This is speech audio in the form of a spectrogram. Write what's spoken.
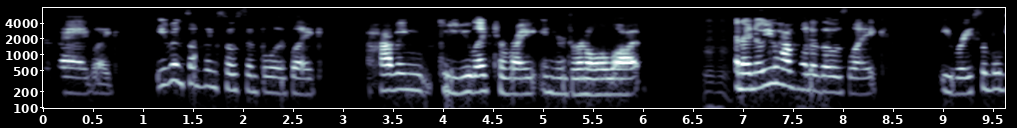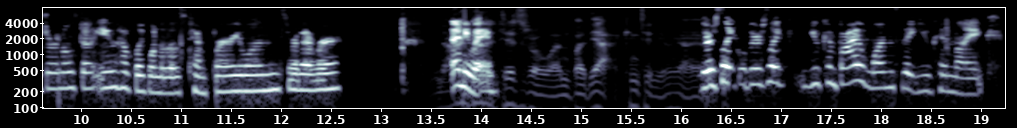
your bag, like even something so simple as like having because you like to write in your journal a lot, mm-hmm. and I know you have one of those like erasable journals, don't you? Have like one of those temporary ones or whatever. No, anyway, digital one, but yeah, continue. Yeah, yeah, there's like there's like you can buy ones that you can like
